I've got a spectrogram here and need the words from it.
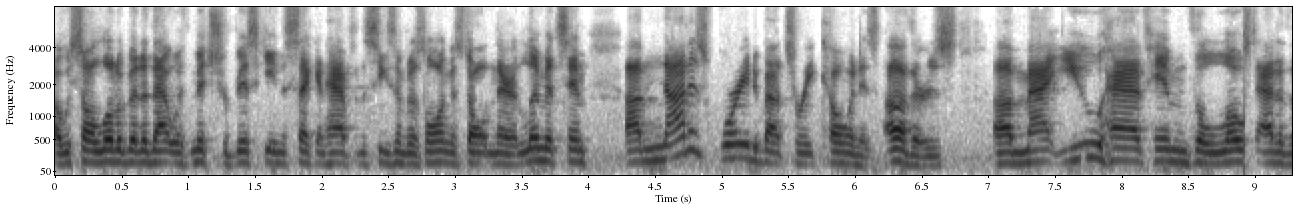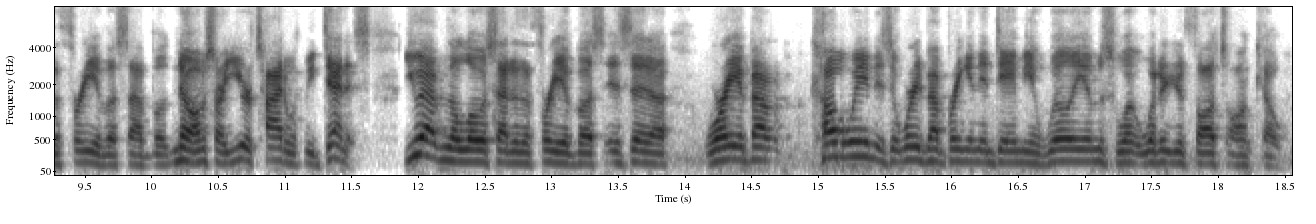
Uh, we saw a little bit of that with Mitch Trubisky in the second half of the season, but as long as Dalton there, it limits him. I'm not as worried about Tarik Cohen as others. Uh, Matt, you have him the lowest out of the three of us. I believe. No, I'm sorry, you're tied with me, Dennis. You have him the lowest out of the three of us. Is it a worry about Cohen? Is it worried about bringing in Damien Williams? What What are your thoughts on Cohen?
